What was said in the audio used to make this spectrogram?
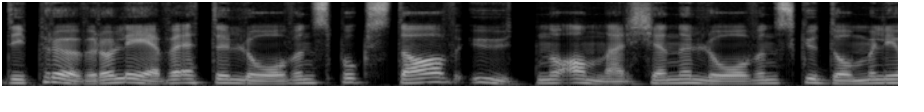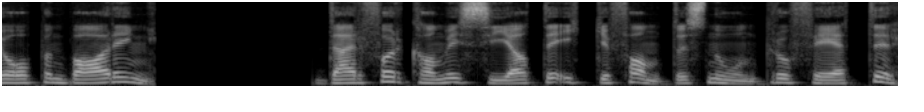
De prøver å leve etter lovens bokstav uten å anerkjenne lovens guddommelige åpenbaring. Derfor kan vi si at det ikke fantes noen profeter,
